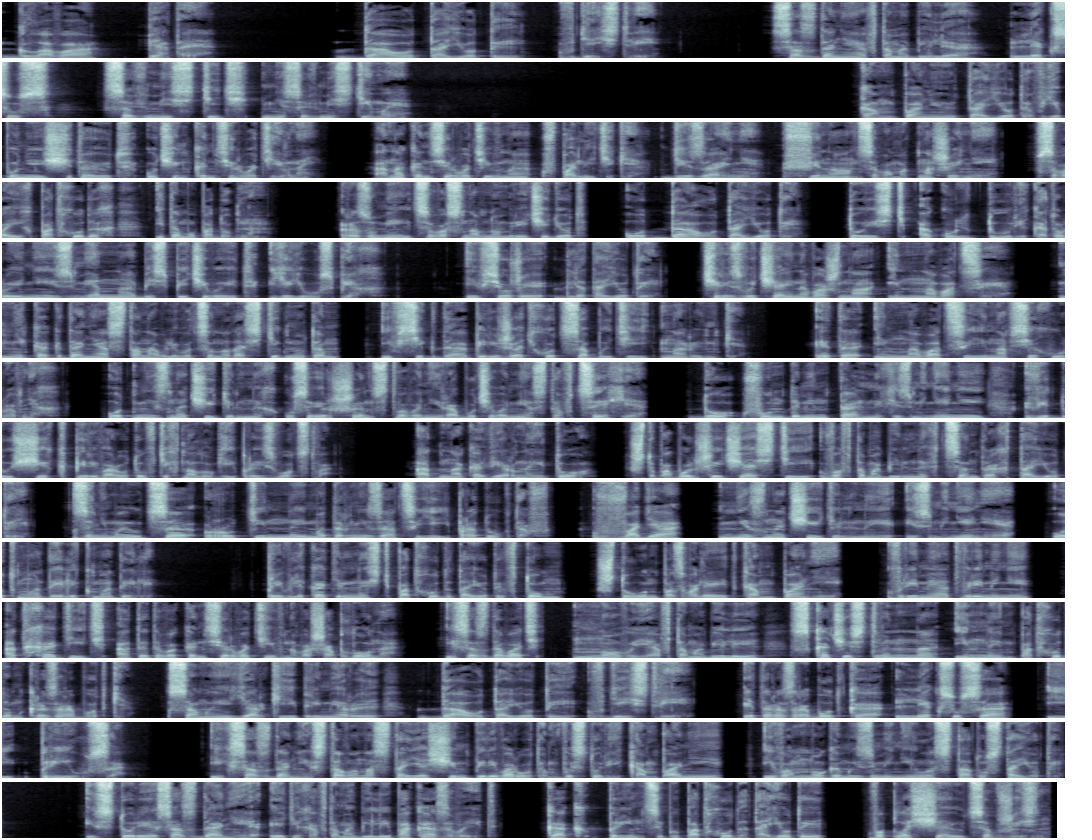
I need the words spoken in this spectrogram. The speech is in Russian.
Глава пятая. Дао Тойоты в действии. Создание автомобиля Lexus совместить несовместимые. Компанию Toyota в Японии считают очень консервативной. Она консервативна в политике, дизайне, в финансовом отношении, в своих подходах и тому подобном. Разумеется, в основном речь идет о дао Тойоты, то есть о культуре, которая неизменно обеспечивает ее успех. И все же для Тойоты чрезвычайно важна инновация. Никогда не останавливаться на достигнутом и всегда опережать ход событий на рынке. Это инновации на всех уровнях, от незначительных усовершенствований рабочего места в цехе до фундаментальных изменений, ведущих к перевороту в технологии производства. Однако верно и то, что по большей части в автомобильных центрах Toyota занимаются рутинной модернизацией продуктов, вводя незначительные изменения от модели к модели. Привлекательность подхода Toyota в том, что он позволяет компании время от времени отходить от этого консервативного шаблона и создавать новые автомобили с качественно иным подходом к разработке. Самые яркие примеры DAO Toyota в действии – это разработка Lexus и Prius. Их создание стало настоящим переворотом в истории компании и во многом изменило статус Toyota. История создания этих автомобилей показывает, как принципы подхода Toyota воплощаются в жизнь.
